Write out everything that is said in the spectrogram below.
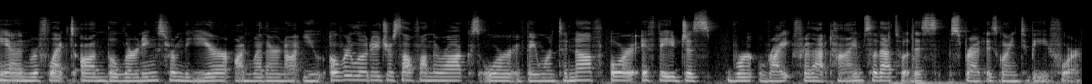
and reflect on the learnings from the year on whether or not you overloaded yourself on the rocks, or if they weren't enough, or if they just weren't right for that time. So that's what this spread is going to be for.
